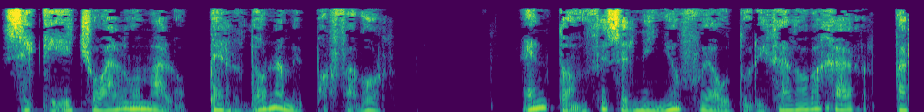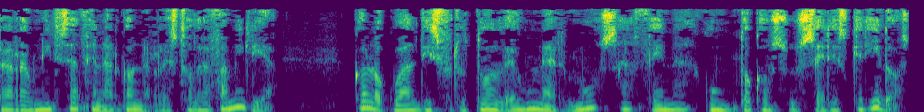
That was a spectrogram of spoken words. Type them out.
Sé que he hecho algo malo, perdóname, por favor. Entonces el niño fue autorizado a bajar para reunirse a cenar con el resto de la familia, con lo cual disfrutó de una hermosa cena junto con sus seres queridos,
